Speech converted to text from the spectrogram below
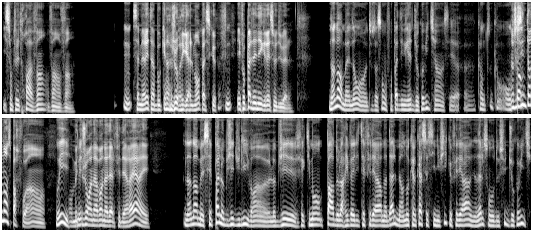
Ils sont tous les trois à 20, 20, 20. Mm. Ça mérite un bouquin un jour également parce que Mm. il faut pas le dénigrer ce duel. Non, non, mais non, de toute façon, il ne faut pas dénigrer Djokovic. hein, c'est, euh, quand, quand on sort- C'est une tendance parfois. hein. Oui, On met mais- toujours en avant Nadal Federer et Non, non, mais c'est pas l'objet du livre. hein. L'objet, effectivement, part de la rivalité Federer-Nadal, mais en aucun cas ça signifie que Federer et Nadal sont au-dessus de Djokovic.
